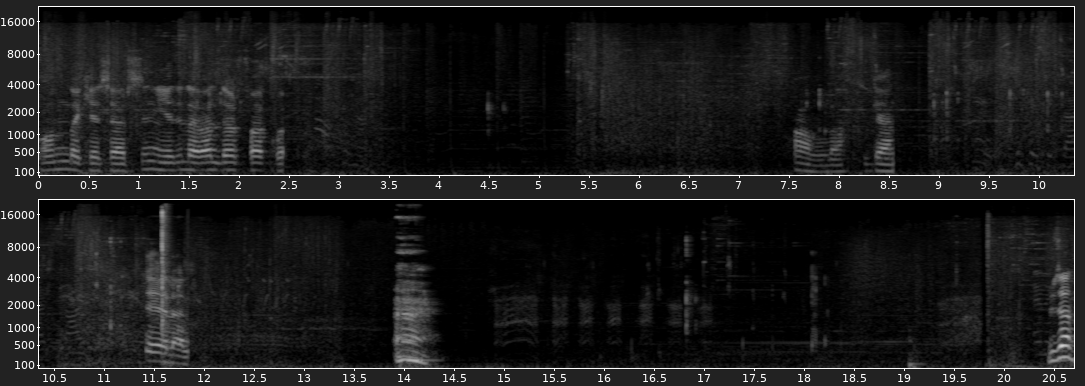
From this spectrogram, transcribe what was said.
Onu da kesersin. 7 level 4 fark var. Allah gel. Helal. Güzel.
